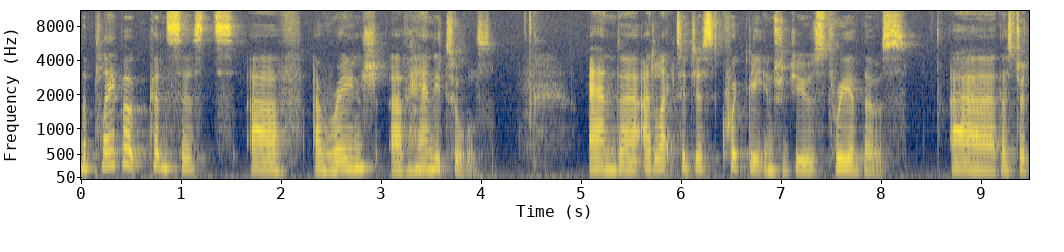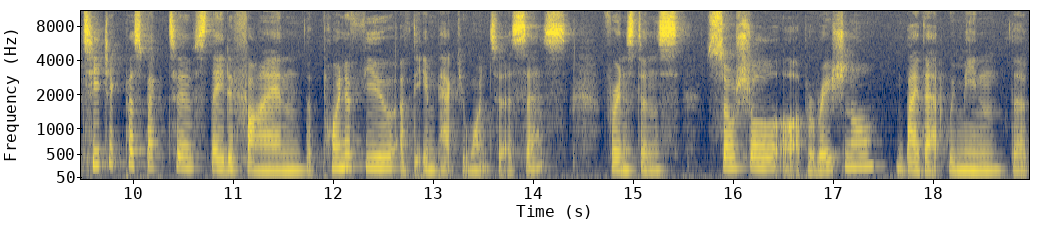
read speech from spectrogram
The playbook consists of a range of handy tools and uh, I'd like to just quickly introduce three of those. Uh, the strategic perspectives, they define the point of view of the impact you want to assess. For instance, social or operational. By that we mean the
